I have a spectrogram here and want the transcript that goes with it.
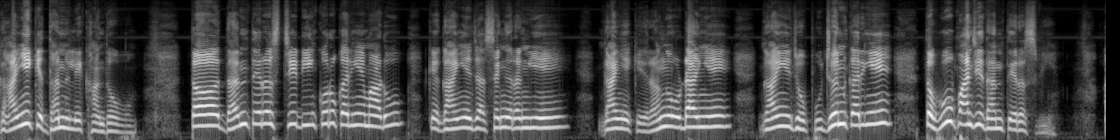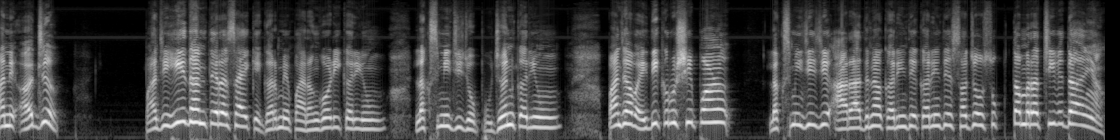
ગાઈએ કે ધન લેખાંધો हो તો ધનતેરસ જે ॾींहुं કોરું કરીએ માડું કે ગાઈએ જા સિંગ રંગીએ, ગાઈએ કે રંગ ઉડાઈએ, ગાઈએ જો પૂજન કરીએ તો હું પાંજી ધનતેરસ બી અને અજ પાંજી ही ધનતેરસ આય કે ઘર મેં પા રંગોળી કર્યું, લક્ષ્મીજી જો પૂજન કર્યું. પાંજા વૈદિક ઋષિ પણ લક્ષ્મીજી જે આરાધના કરીને કરીને સજો સુક્તમ રચી વિધાયા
